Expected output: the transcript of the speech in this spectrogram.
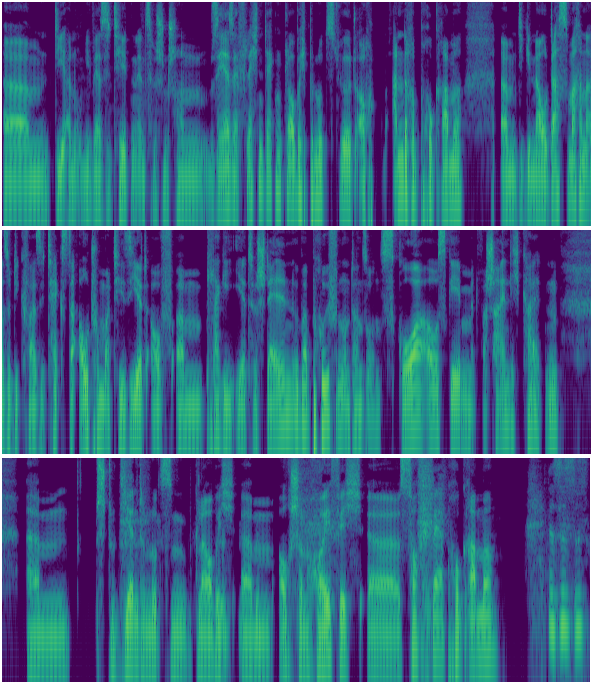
ähm, die an Universitäten inzwischen schon sehr, sehr flächendeckend, glaube ich, benutzt wird. Auch andere Programme, ähm, die genau das machen, also die quasi Texte automatisiert auf ähm, plagiierte Stellen überprüfen und dann so einen Score ausgeben mit Wahrscheinlichkeiten. Ähm, Studierende nutzen, glaube ich, ähm, auch schon häufig äh, Softwareprogramme. Das ist.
